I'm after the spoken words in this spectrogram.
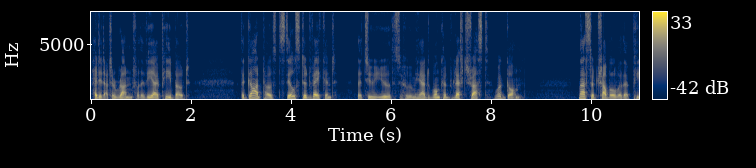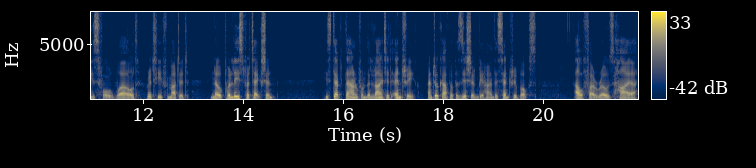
headed at a run for the VIP boat. The guard post still stood vacant. The two youths whom he had Wonk had left trust were gone. That's the trouble with a peaceful world, Retief muttered. No police protection. He stepped down from the lighted entry and took up a position behind the sentry box. Alpha rose higher,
